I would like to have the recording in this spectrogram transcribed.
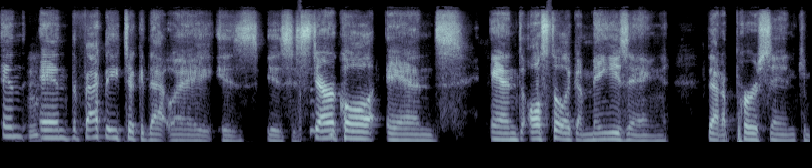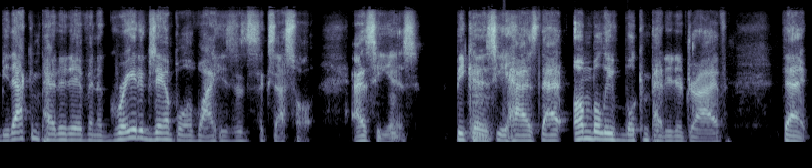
and Mhm. and the fact that he took it that way is is hysterical and and also like amazing that a person can be that competitive and a great example of why he's as successful as he is because mm. he has that unbelievable competitive drive that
